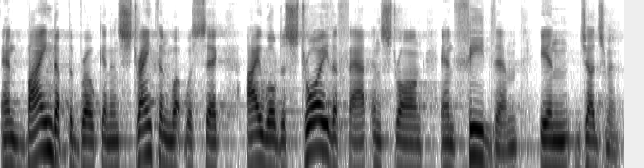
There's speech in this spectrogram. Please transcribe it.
and bind up the broken and strengthen what was sick. I will destroy the fat and strong and feed them in judgment.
